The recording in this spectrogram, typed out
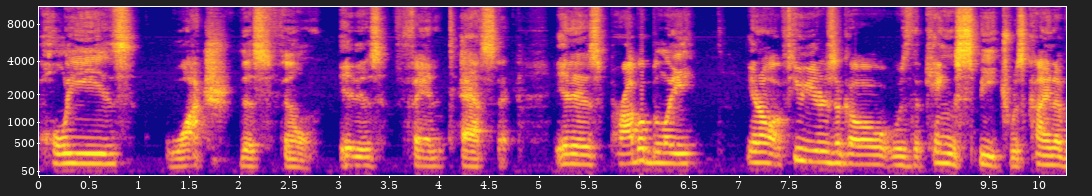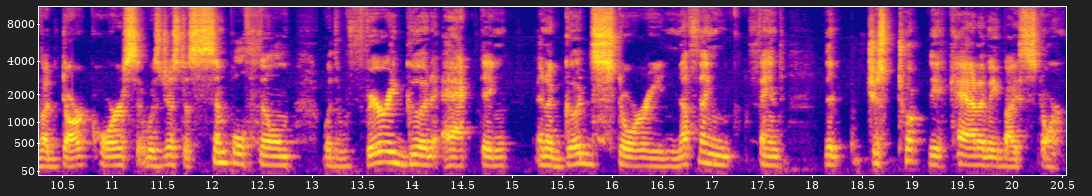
please watch this film. It is fantastic. It is probably, you know, a few years ago it was The King's Speech was kind of a dark horse. It was just a simple film with very good acting and a good story, nothing fan- that just took the Academy by storm.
